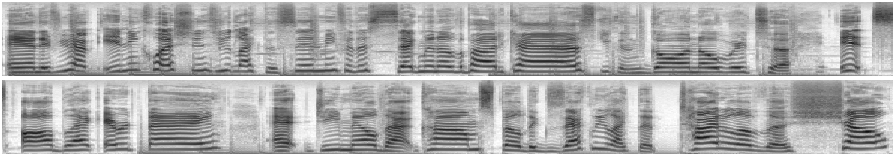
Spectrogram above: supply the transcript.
And if you have any questions you'd like to send me for this segment of the podcast, you can go on over to It's All Black Everything at gmail.com, spelled exactly like the title of the show.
